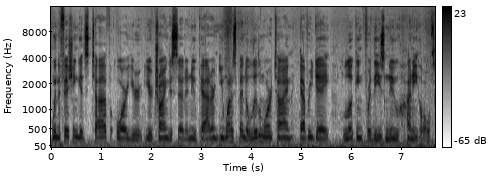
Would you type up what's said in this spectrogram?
when the fishing gets tough or you're, you're trying to set a new pattern, you want to spend a little more time every day looking for these new honey holes.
